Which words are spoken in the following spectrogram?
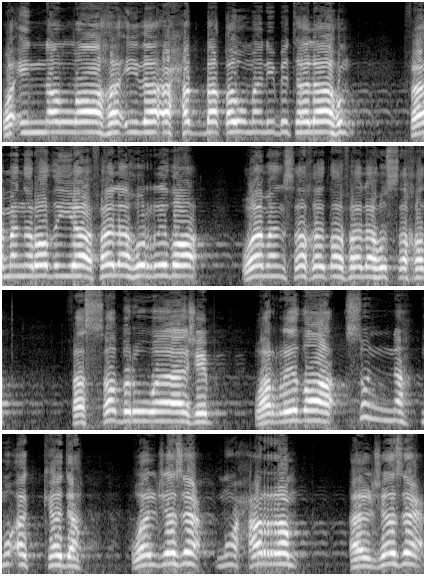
وإن الله إذا أحب قوما ابتلاهم فمن رضي فله الرضا. ومن سخط فله السخط فالصبر واجب والرضا سنة مؤكدة والجزع محرم الجزع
